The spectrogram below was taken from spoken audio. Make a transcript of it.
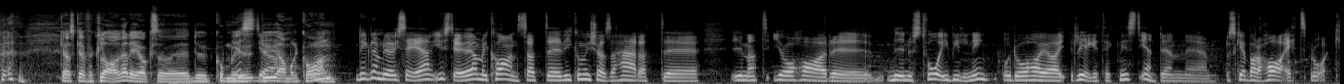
Jag ska förklara det också, du, kommer ju, Just du är ju ja. amerikan. Mm, det glömde jag ju säga. Just det, jag är amerikan så att eh, vi kommer köra så här att eh, i och med att jag har eh, minus två i bildning och då har jag regeltekniskt egentligen, eh, då ska jag bara ha ett språk.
